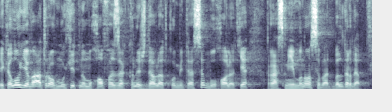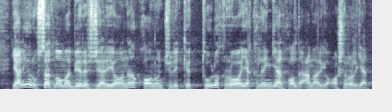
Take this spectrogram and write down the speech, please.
Ekologiya va atrof muhitni muhofaza qilish davlat qo'mitasi bu holatga rasmiy munosabat bildirdi. Ya'ni ruxsatnoma berish jarayoni qonunchilikka to'liq rioya qilingan holda amalga oshirilgan.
